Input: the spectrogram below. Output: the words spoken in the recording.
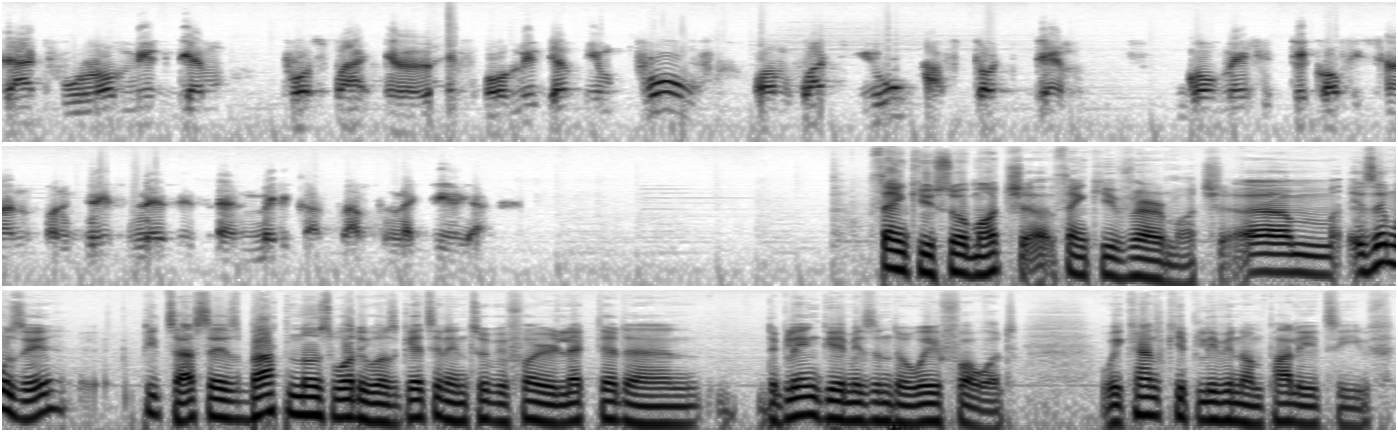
that will not make them prosper in life or make them improve on what you have taught them. Government should take off its hand on these nurses and medical staff in Nigeria. Thank you so much. Uh, thank you very much. Um, Ezemuze Peter says BAT knows what he was getting into before he elected, and the blame game isn't the way forward. We can't keep living on palliative.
